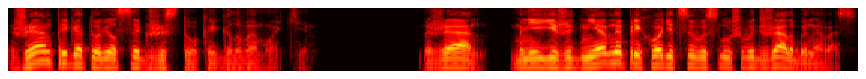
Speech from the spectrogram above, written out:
Жан приготовился к жестокой головомойке. «Жан, мне ежедневно приходится выслушивать жалобы на вас.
